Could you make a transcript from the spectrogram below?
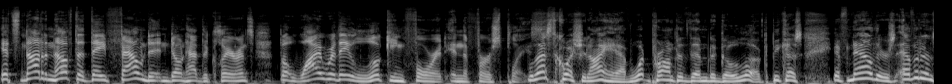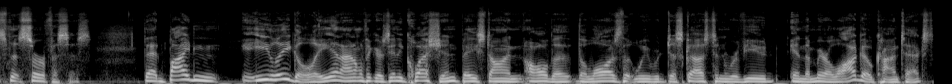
It's not enough that they found it and don't have the clearance, but why were they looking for it in the first place? Well, that's the question I have. What prompted them to go look? Because if now there's evidence that surfaces that Biden illegally, and I don't think there's any question based on all the, the laws that we were discussed and reviewed in the Mar-a-Lago context,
